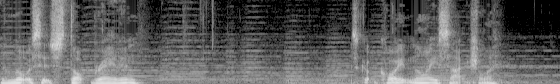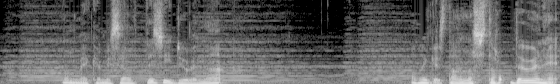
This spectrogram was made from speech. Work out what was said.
You'll notice it's stopped raining. It's got quite nice actually. I'm making myself dizzy doing that. I think it's time I stop doing it.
